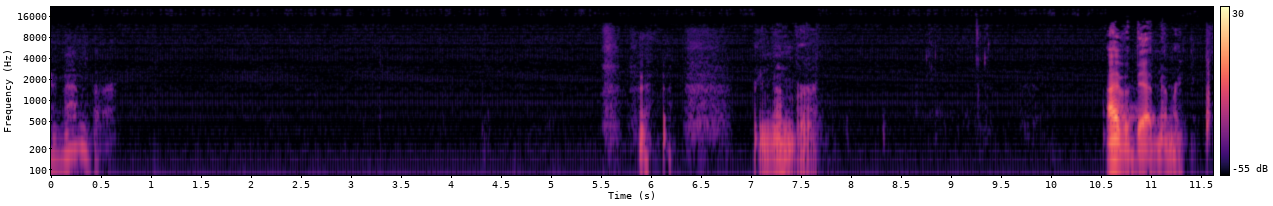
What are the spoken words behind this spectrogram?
Remember. Remember. I have a bad memory. Do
